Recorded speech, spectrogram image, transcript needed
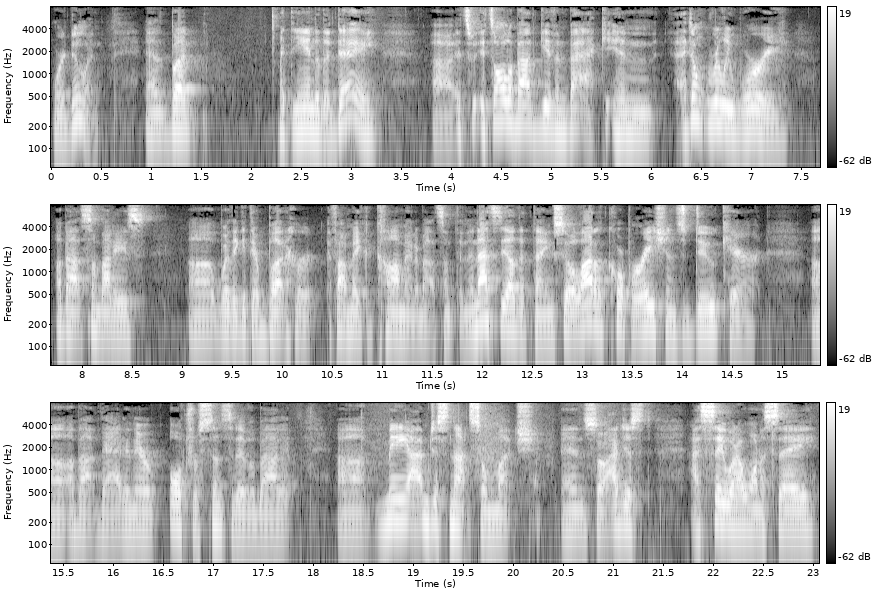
we're doing. And but at the end of the day, uh, it's it's all about giving back. And I don't really worry about somebody's uh, where they get their butt hurt if I make a comment about something. And that's the other thing. So a lot of corporations do care uh, about that, and they're ultra sensitive about it. Uh, me, I'm just not so much, and so I just I say what I want to say,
